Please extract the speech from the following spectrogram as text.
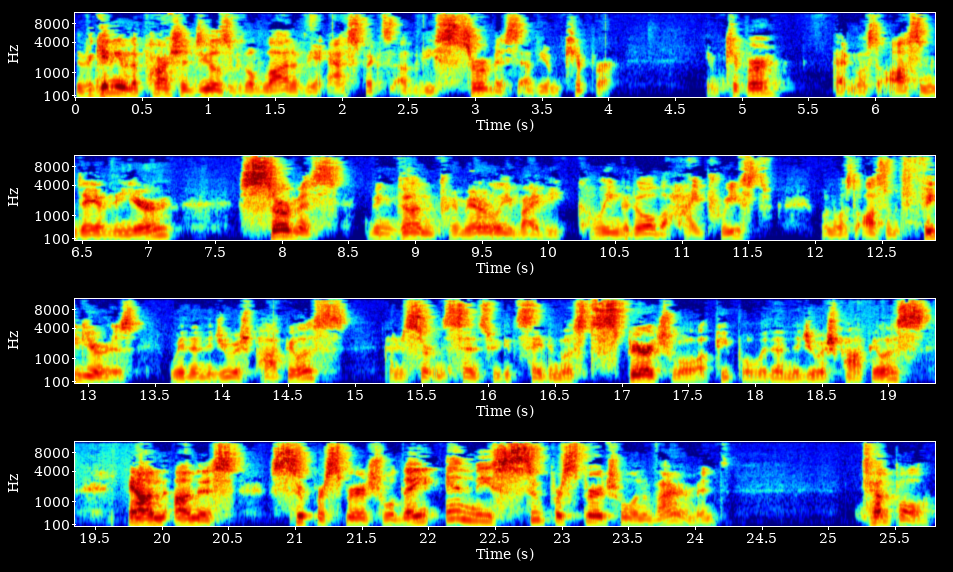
The beginning of the Parsha deals with a lot of the aspects of the service of Yom Kippur. Yom Kippur, that most awesome day of the year, service being done primarily by the Kohen Gadol, the high priest, one of the most awesome figures within the Jewish populace, in a certain sense, we could say the most spiritual of people within the Jewish populace. And on this super spiritual day, in the super spiritual environment, temple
